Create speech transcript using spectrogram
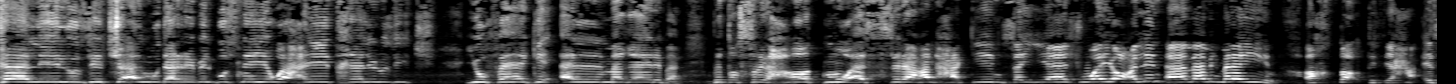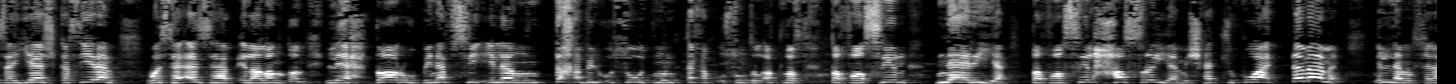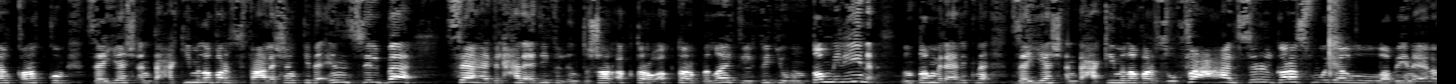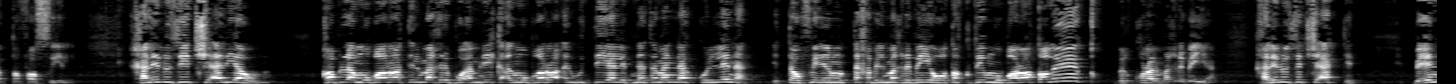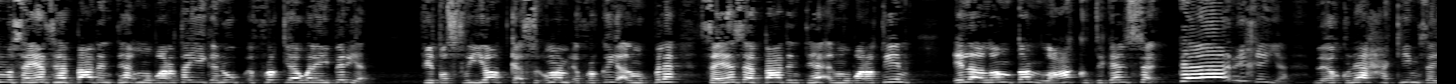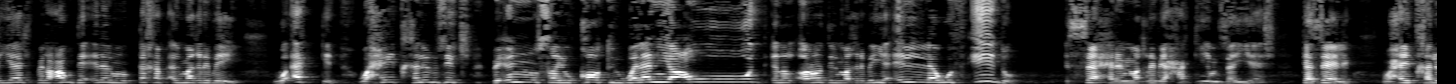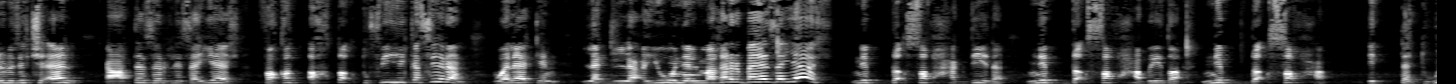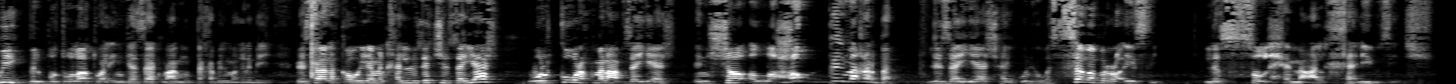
خليلوزيتش المدرب البوسني وحيد خليلوزيتش يفاجئ المغاربة بتصريحات مؤثرة عن حكيم زياش ويعلنها أمام الملايين. أخطأت في حق زياش كثيرا وسأذهب إلى لندن لإحضاره بنفسي إلى منتخب الأسود منتخب أسود الأطلس. تفاصيل نارية تفاصيل حصرية مش هتشوفوها تماما إلا من خلال قناتكم زياش and حكيم lovers. فعلشان كده انزل بقى ساعد الحلقة دي في الانتشار أكتر وأكتر بلايك للفيديو وانضم لينا. انضم لعيلتنا زياش and حكيم lovers وفعل زر الجرس ويلا بينا إلى التفاصيل. خليلوزيتش اليوم قبل مباراة المغرب وأمريكا المباراة الودية اللي بنتمنى كلنا التوفيق للمنتخب المغربي وتقديم مباراة تليق بالكرة المغربية. خليل زيتش أكد بأنه سيذهب بعد انتهاء مباراتي جنوب إفريقيا وليبيريا في تصفيات كأس الأمم الإفريقية المقبلة سيذهب بعد انتهاء المباراتين إلى لندن لعقد جلسة تاريخية لإقناع حكيم زياش بالعودة إلى المنتخب المغربي. وأكد وحيد خليلوزيتش بأنه سيقاتل ولن يعود إلى الأراضي المغربية إلا وفي إيده الساحر المغربي حكيم زياش. كذلك وحيد خليلوزيتش قال اعتذر لزياش فقد أخطأت فيه كثيرا. ولكن لأجل عيون المغاربة يا زياش نبدأ صفحة جديدة نبدأ صفحة بيضة نبدأ صفحة. التتويج بالبطولات والإنجازات مع المنتخب المغربي. رسالة قوية من خليل زيتش لزياش والكورة في ملعب زياش. إن شاء الله حب المغاربة لزياش هيكون هو السبب الرئيسي للصلح مع الخليل زيتش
